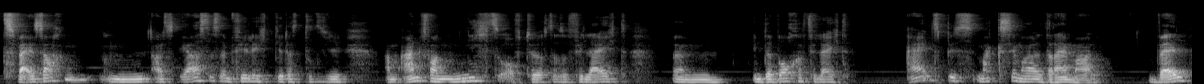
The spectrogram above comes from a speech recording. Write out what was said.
zwei Sachen. Mm, als erstes empfehle ich dir, dass du sie am Anfang nicht so oft hörst, also vielleicht ähm, in der Woche vielleicht eins bis maximal dreimal, weil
